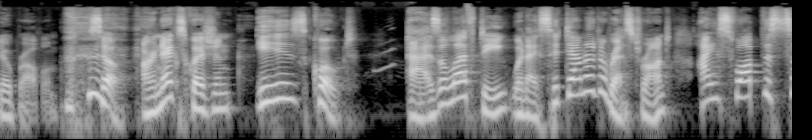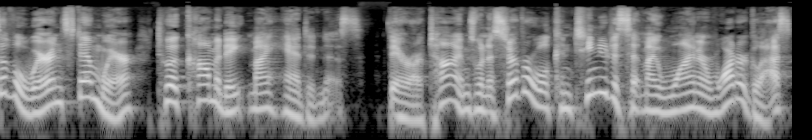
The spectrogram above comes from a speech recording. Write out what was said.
No problem. So, our next question is quote, as a lefty, when I sit down at a restaurant, I swap the silverware and stemware to accommodate my handedness. There are times when a server will continue to set my wine or water glass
